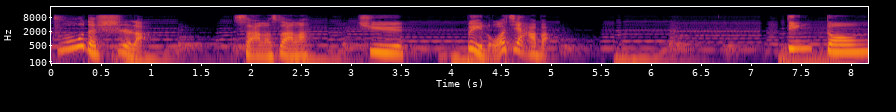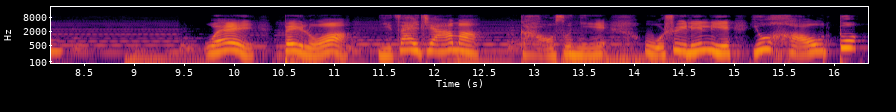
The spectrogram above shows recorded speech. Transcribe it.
猪的事了。算了算了，去。贝罗家吧。叮咚，喂，贝罗，你在家吗？告诉你，午睡林里有好多。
